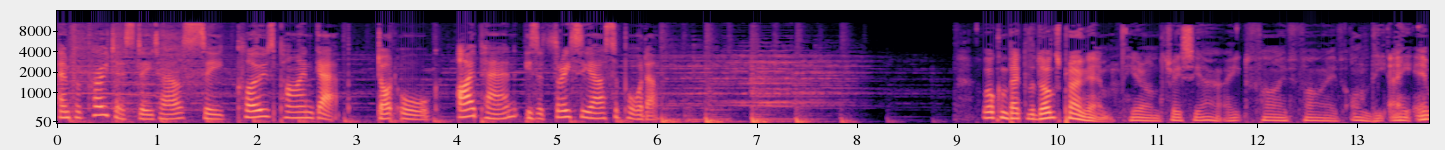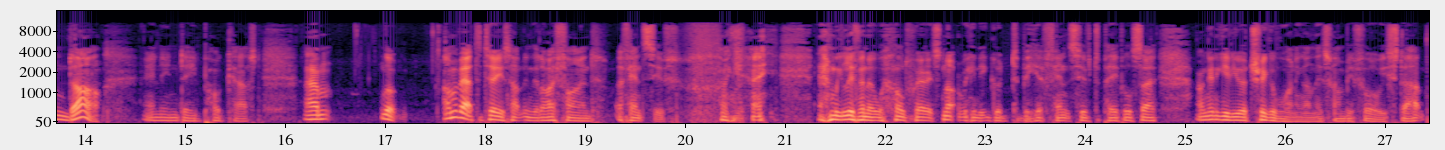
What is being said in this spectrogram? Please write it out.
and for protest details, see closepinegap.org. IPAN is a 3CR supporter. Welcome back to the Dogs program here on 3CR 855 on the AM dial and indeed podcast. Um, look, I'm about to tell you something that I find offensive, okay? And we live in a world where it's not really good to be offensive to people, so I'm going to give you a trigger warning on this one before we start,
